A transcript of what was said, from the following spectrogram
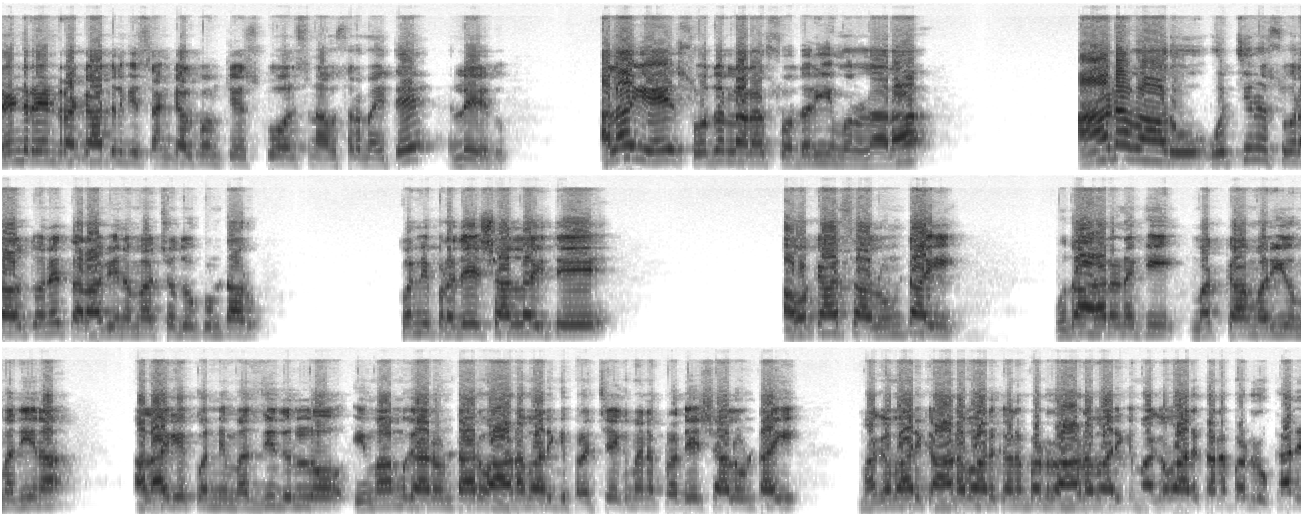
రెండు రెండు రకాతులకి సంకల్పం చేసుకోవాల్సిన అవసరం అయితే లేదు. అలాగే సోదరులారా సోదరీమనులారా ఆడవారు వచ్చిన సూరాలతోనే తరావీ నమాజ్ చదువుకుంటారు. కొన్ని ప్రదేశాల్లో అయితే అవకాశాలు ఉంటాయి. ఉదాహరణకి మక్కా మరియు మదీనా అలాగే కొన్ని మస్జిదుల్లో ఇమాం గారు ఉంటారు. ఆడవారికి ప్రత్యేకమైన ప్రదేశాలు ఉంటాయి. మగవారికి ఆడవారు కనపడరు ఆడవారికి మగవారు కనపడరు కానీ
